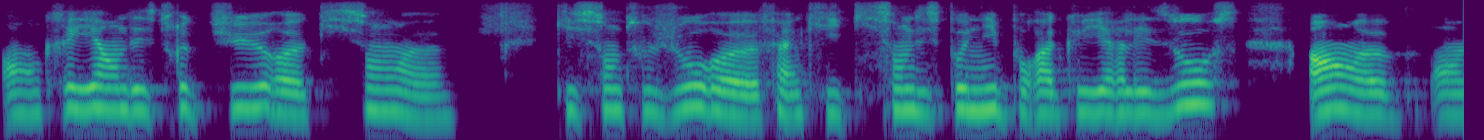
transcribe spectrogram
en créant des structures qui sont qui sont toujours, euh, enfin, qui, qui, sont disponibles pour accueillir les ours en, euh, en,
